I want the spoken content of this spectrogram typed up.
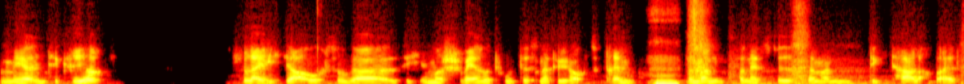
mehr integriert. Vielleicht ja auch sogar sich immer schwerer tut, das natürlich auch zu trennen, hm. wenn man vernetzt ist, wenn man digital arbeitet.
